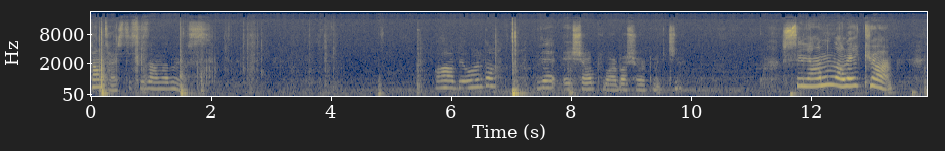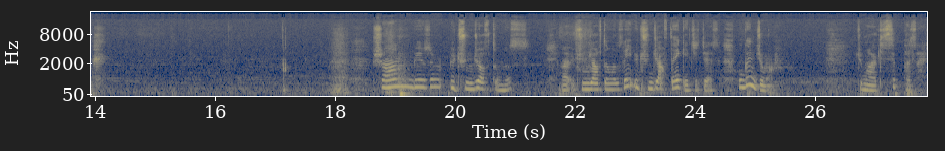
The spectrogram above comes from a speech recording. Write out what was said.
tam tersi. Siz anladınız. Abi orada ve eşarp var baş örtmek için. Selamun aleyküm. Şu an bizim üçüncü haftamız. Ha, üçüncü haftamız değil, üçüncü haftaya geçeceğiz. Bugün cuma. Cumartesi, pazar.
